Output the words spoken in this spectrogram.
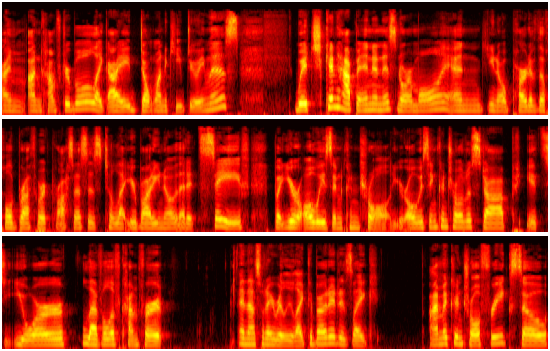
I'm uncomfortable. Like, I don't want to keep doing this, which can happen and is normal. And, you know, part of the whole breathwork process is to let your body know that it's safe, but you're always in control. You're always in control to stop. It's your level of comfort and that's what I really like about it is like I'm a control freak, so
